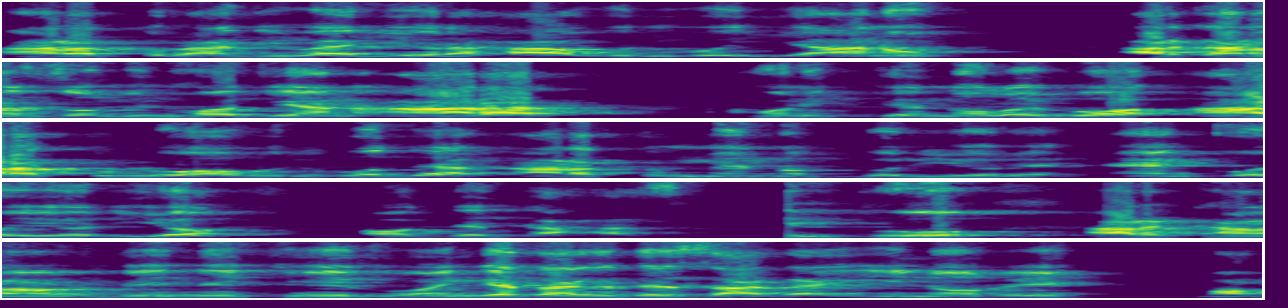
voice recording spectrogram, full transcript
আর তো রাঁধি বাড়ি ওরা হা করিব ইয়ানো। আর কারণ জমিন হদিয়ান আর আর হনিককে নলইব আর তো লোয়া দে আর তো মেহনত করিয়রে এং কইয়রিও হদে দাহাজ। কিন্তু আর কানার দিনে কি রোহিঙ্গা তাগিদে জায়গা ইনরে মক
